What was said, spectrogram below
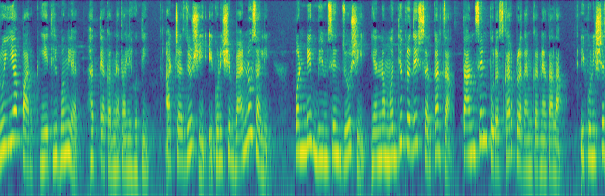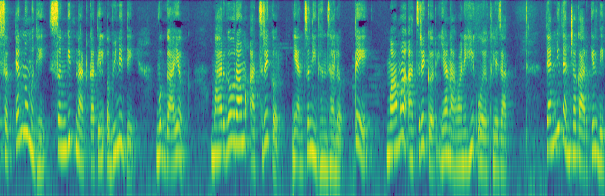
रुईया पार्क येथील बंगल्यात हत्या करण्यात आली होती. आजच्याच दिवशी एकोणीसशे ब्याण्णव साली पंडित भीमसेन जोशी यांना मध्य प्रदेश सरकारचा तानसेन पुरस्कार प्रदान करण्यात आला. एकोणीसशे सत्त्याण्णवमध्ये संगीत नाटकातील अभिनेते व गायक भार्गवराम आचरेकर यांचं निधन झालं. ते मामा आचरेकर या नावानेही ओळखले जात. त्यांनी त्यांच्या कारकिर्दीत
